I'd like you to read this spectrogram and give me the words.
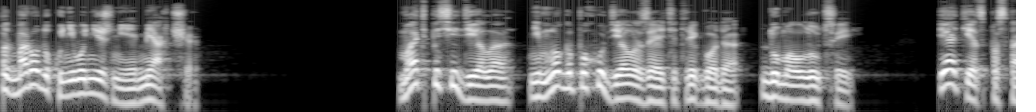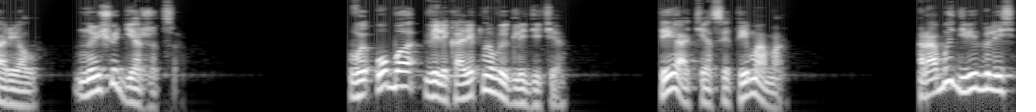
Подбородок у него нежнее, мягче. Мать посидела, немного похудела за эти три года, думал Луций. И отец постарел, но еще держится. Вы оба великолепно выглядите. Ты отец и ты мама. Рабы двигались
